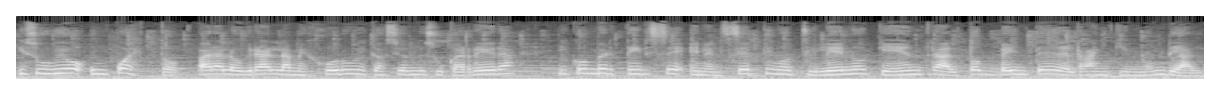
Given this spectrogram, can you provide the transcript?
y subió un puesto para lograr la mejor ubicación de su carrera y convertirse en el séptimo chileno que entra al top 20 del ranking mundial.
